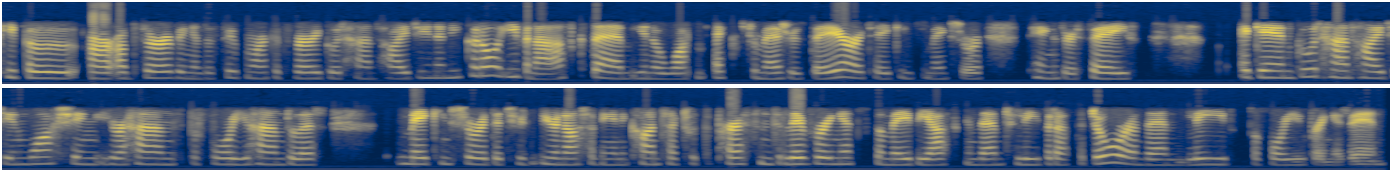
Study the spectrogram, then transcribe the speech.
people are observing in the supermarkets very good hand hygiene, and you could all even ask them, you know, what extra measures they are taking to make sure things are safe. Again, good hand hygiene, washing your hands before you handle it, making sure that you're not having any contact with the person delivering it. So maybe asking them to leave it at the door and then leave before you bring it in.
